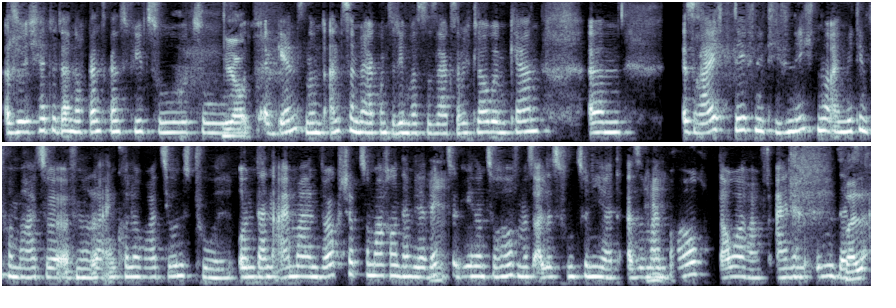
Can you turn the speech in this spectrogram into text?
Also ich hätte da noch ganz, ganz viel zu, zu ja. ergänzen und anzumerken zu dem, was du sagst. Aber ich glaube im Kern, ähm, es reicht definitiv nicht, nur ein Meetingformat zu eröffnen oder ein Kollaborationstool und dann einmal einen Workshop zu machen und dann wieder mhm. wegzugehen und zu hoffen, dass alles funktioniert. Also man mhm. braucht dauerhaft einen Umsetzer, Weil, einen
